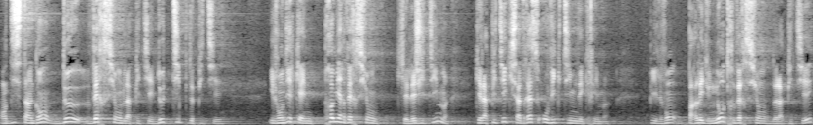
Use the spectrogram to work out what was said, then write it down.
en distinguant deux versions de la pitié, deux types de pitié. Ils vont dire qu'il y a une première version qui est légitime, qui est la pitié qui s'adresse aux victimes des crimes. Puis ils vont parler d'une autre version de la pitié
